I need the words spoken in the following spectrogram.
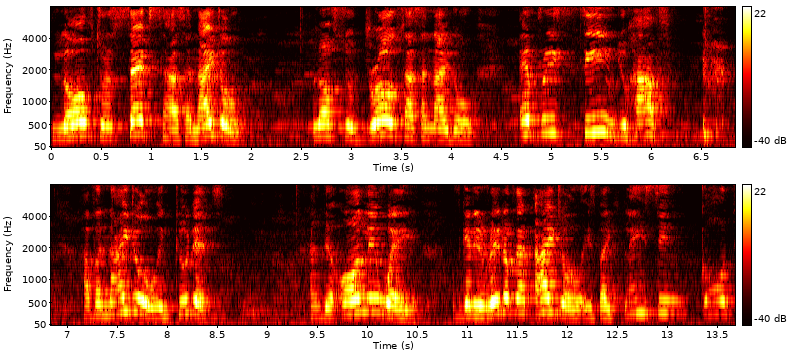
Love towards sex has an idol. Love to drugs has an idol. Every sin you have have an idol included. And the only way of getting rid of that idol is by placing God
